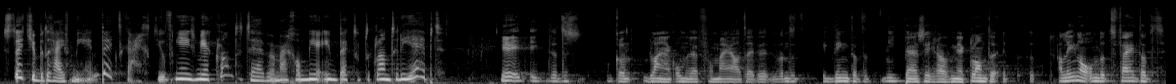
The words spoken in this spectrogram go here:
zodat je bedrijf meer impact krijgt. Je hoeft niet eens meer klanten te hebben, maar gewoon meer impact op de klanten die je hebt. Ja, ik, dat is ook een belangrijk onderwerp voor mij altijd. Want het, ik denk dat het niet per se gaat over meer klanten. Alleen al om het feit dat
